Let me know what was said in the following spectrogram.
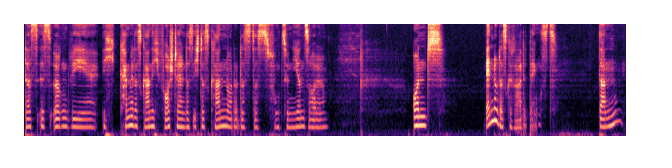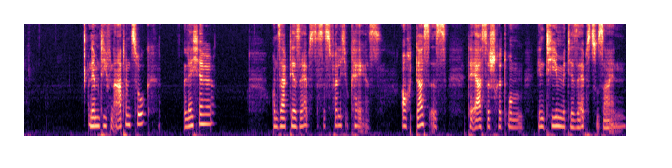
das ist irgendwie, ich kann mir das gar nicht vorstellen, dass ich das kann oder dass das funktionieren soll. Und wenn du das gerade denkst, dann nimm einen tiefen Atemzug, lächel und sag dir selbst, dass es völlig okay ist. Auch das ist der erste Schritt, um intim mit dir selbst zu sein.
